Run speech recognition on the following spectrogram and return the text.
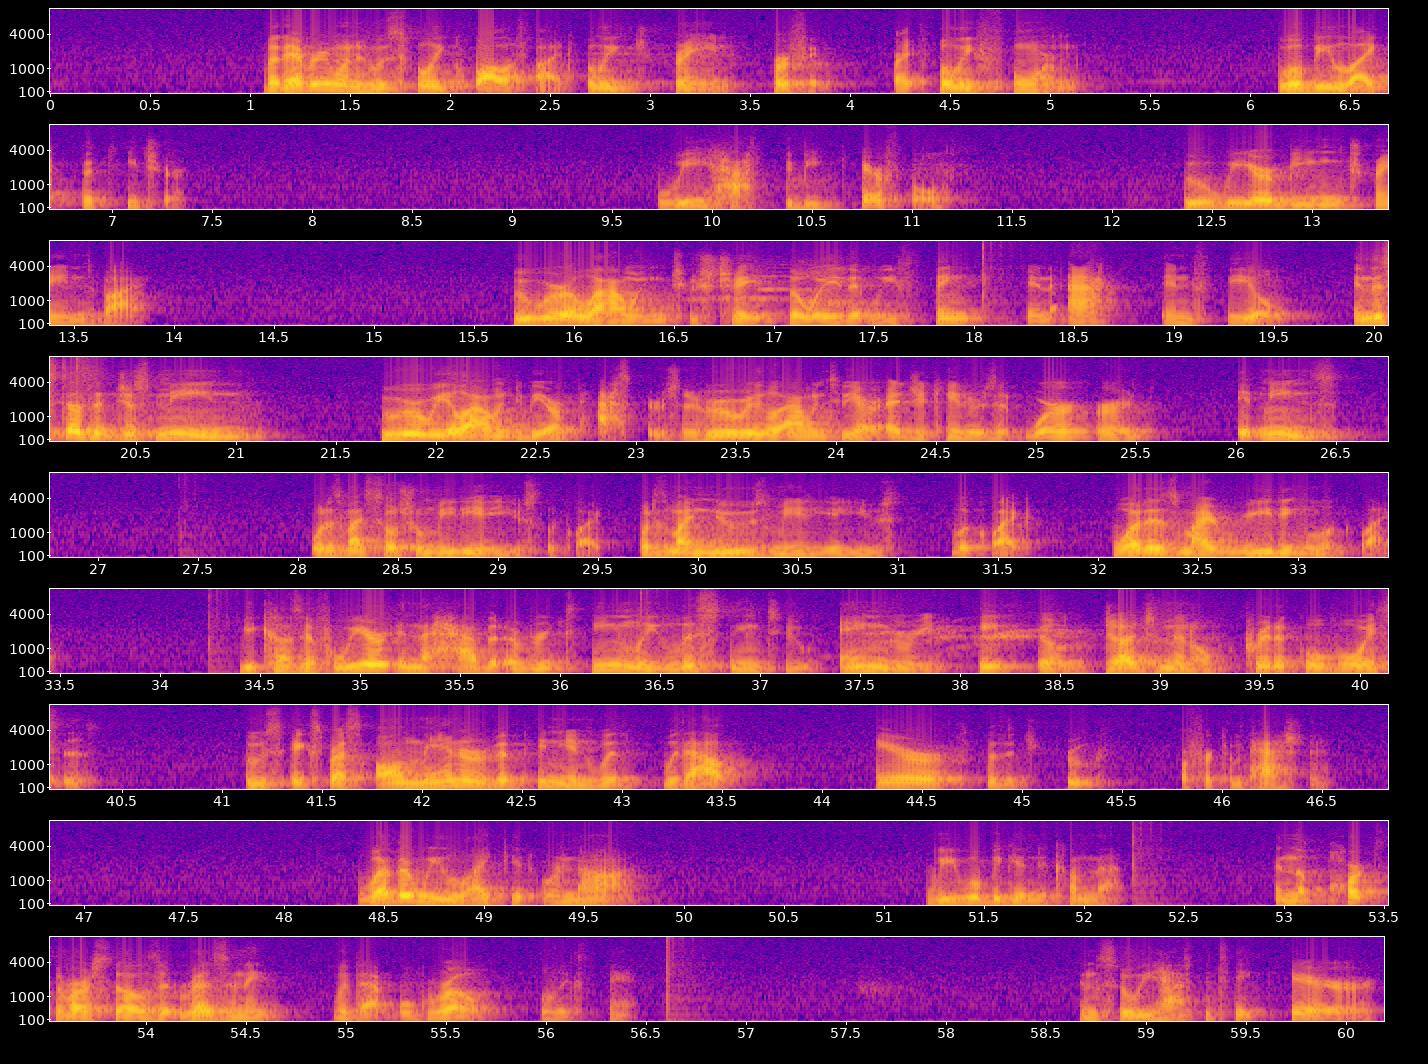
but everyone who is fully qualified, fully trained, perfect, right, fully formed, will be like the teacher. We have to be careful who we are being trained by, who we're allowing to shape the way that we think and act and feel. And this doesn't just mean who are we allowing to be our pastors or who are we allowing to be our educators at work or it means what does my social media use look like? What does my news media use look like? What does my reading look like? Because if we are in the habit of routinely listening to angry, hate filled, judgmental, critical voices who express all manner of opinion with, without care for the truth or for compassion, whether we like it or not, we will begin to come that. And the parts of ourselves that resonate with that will grow, will expand. And so we have to take care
